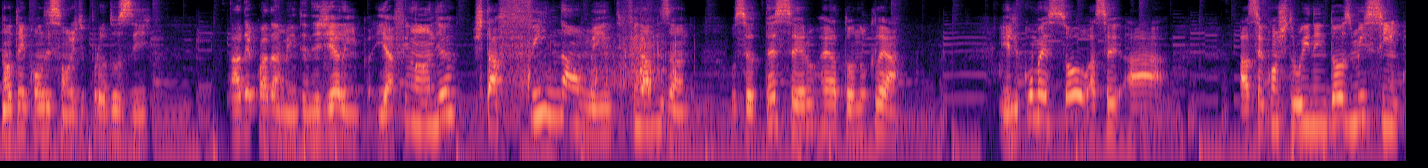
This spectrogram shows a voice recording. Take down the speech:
não têm condições de produzir adequadamente energia limpa. E a Finlândia está finalmente finalizando o seu terceiro reator nuclear. Ele começou a ser, a, a ser construído em 2005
